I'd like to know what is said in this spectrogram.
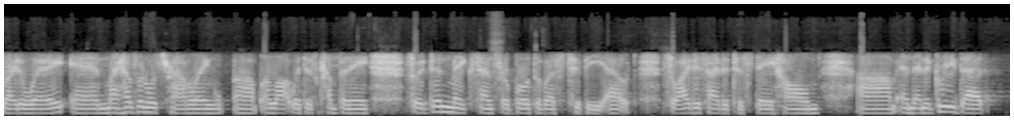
right away, and my husband was traveling uh, a lot with his company, so it didn't make sense for both of us to be out. So I decided to stay home, um, and then agreed that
